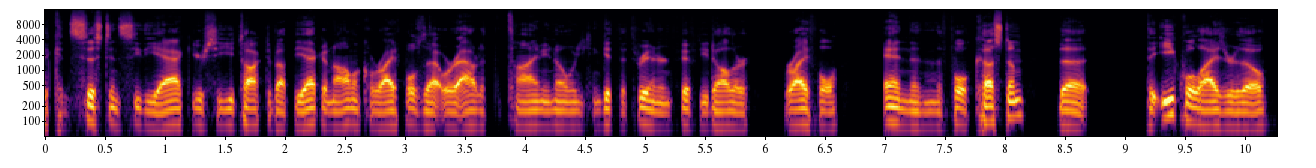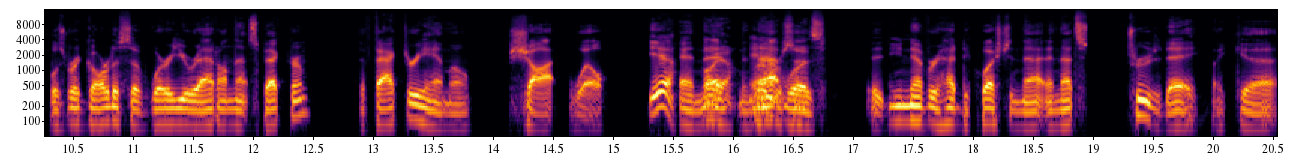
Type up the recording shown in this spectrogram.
the consistency, the accuracy. You talked about the economical rifles that were out at the time. You know, when you can get the three hundred and fifty dollar rifle, and then the full custom. The the equalizer though was regardless of where you were at on that spectrum, the factory ammo shot well, Yeah. and Oh, that, yeah. and that was, you never had to question that, and that's true today. Like uh,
